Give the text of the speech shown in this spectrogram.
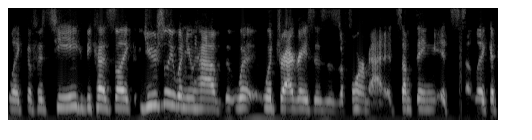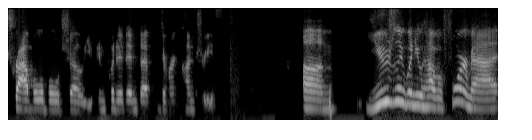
like the fatigue because like usually when you have what what drag race is is a format it's something it's like a travelable show you can put it into different countries um usually when you have a format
